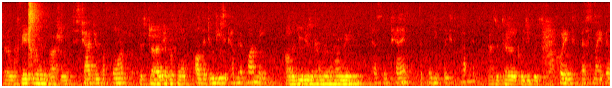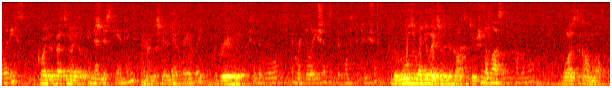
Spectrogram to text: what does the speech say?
that I will faithfully and impartially discharge and perform discharge and perform all the duties incumbent upon me. all the duties incumbent upon me as Lieutenant of the Quincy Police Department, as Lieutenant of the Quincy Police Department, according to the best of my abilities. According to the best of my and abilities understanding, and understanding, agreeably, agreeably, to the rules and regulations of the Constitution. To the rules and regulations of the Constitution, the the laws of the Commonwealth, the laws of the Commonwealth,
